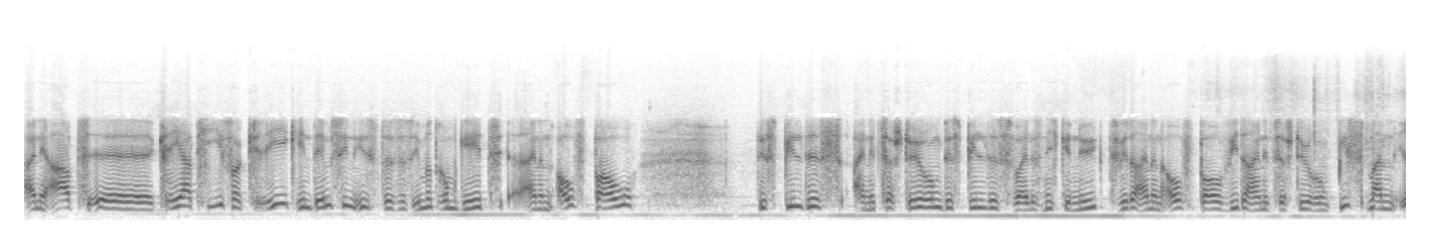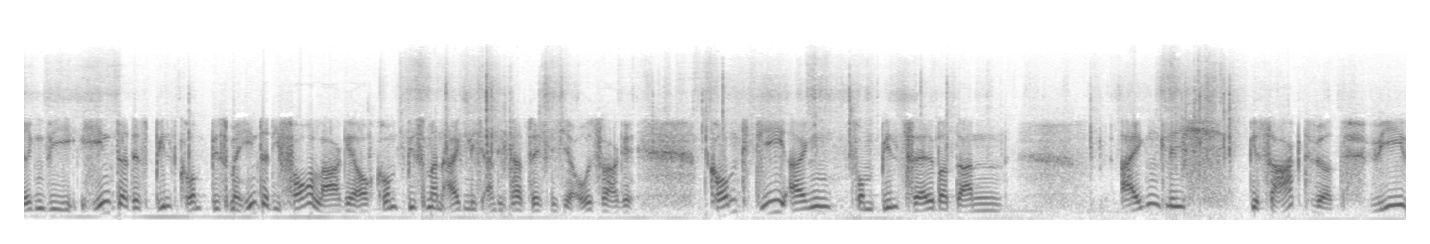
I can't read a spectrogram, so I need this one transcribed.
eine Art äh, kreativer Krieg in dem Sinn ist, dass es immer darum geht, einen Aufbau des Bildes, eine Zerstörung des Bildes, weil es nicht genügt, wieder einen Aufbau, wieder eine Zerstörung, bis man irgendwie hinter das Bild kommt, bis man hinter die Vorlage auch kommt, bis man eigentlich an die tatsächliche Aussage kommt, die eigentlich vom Bild selber dann eigentlich gesagt wird, wie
